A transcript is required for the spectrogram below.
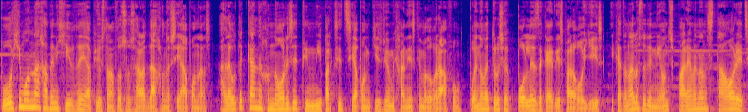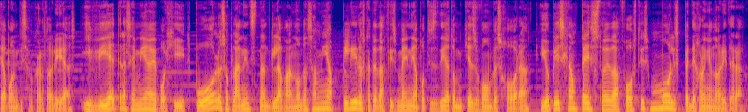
που όχι μονάχα δεν είχε ιδέα ποιος ήταν αυτός ο 40χρονο Ιάπωνας, αλλά ούτε καν γνώριζε την ύπαρξη της Ιαπωνικής βιομηχανίας κινηματογράφου, που ενώ μετρούσε πολλές δεκαετίες παραγωγής, οι κατανάλωση των ταινιών της παρέμεναν στα όρια της Ιαπωνικής αυτοκρατορίας, ιδιαίτερα σε μια εποχή που όλος ο πλανήτης την αντιλαμβανόταν σαν μια πλήρως κατεδαφισμένη από τις δύο ατομικέ βόμβες χώρα, οι οποίες είχαν πέσει στο έδαφος της μόλις 5 χρόνια νωρίτερα.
